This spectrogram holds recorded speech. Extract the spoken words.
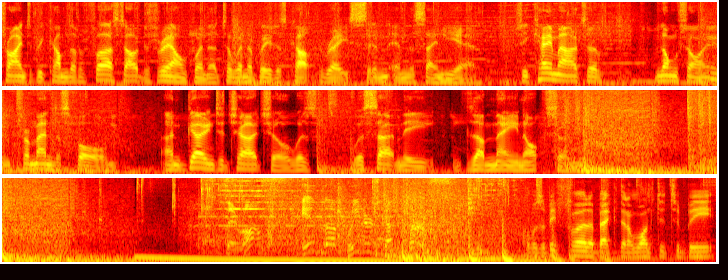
trying to become the first Arc de Triomphe winner to win a Breeders' Cup race in, in the same year. She came out of Longchamp in tremendous form, and going to Churchill was, was certainly the main option. They're off in the Breeders' Cup turf. I was a bit further back than I wanted to be,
